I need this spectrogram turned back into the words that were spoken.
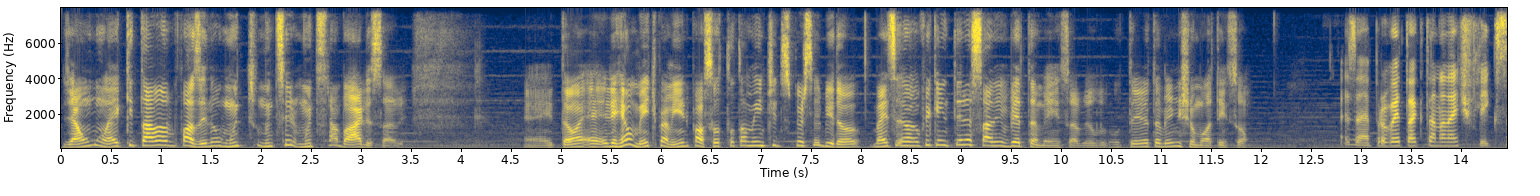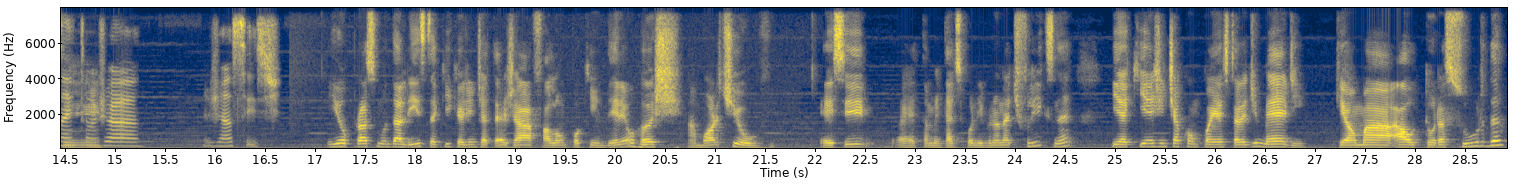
já é um moleque que tava fazendo muito, muito, muitos trabalhos, sabe? É, então, é, ele realmente, pra mim, ele passou totalmente despercebido. Mas eu fiquei interessado em ver também, sabe? O, o trailer também me chamou a atenção. Mas é, aproveitar que tá na Netflix, né? Sim. Então já, já assiste. E o próximo da lista aqui, que a gente até já falou um pouquinho dele, é o Rush, A Morte Ouve. Esse é, também está disponível na Netflix, né? E aqui a gente acompanha a história de Maddie, que é uma autora surda,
